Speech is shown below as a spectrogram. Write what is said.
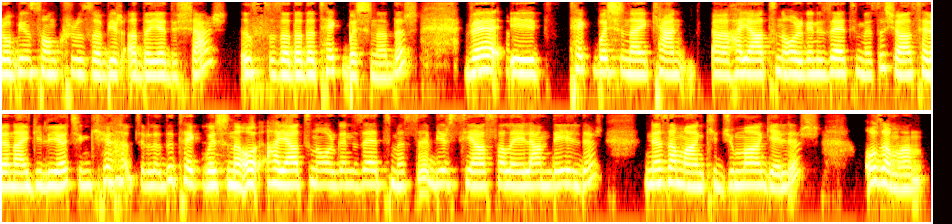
Robinson Crusoe bir adaya düşer. ıssız adada tek başınadır ve e, tek başınayken e, hayatını organize etmesi şu an Serenay gülüyor çünkü hatırladı tek başına o hayatını organize etmesi bir siyasal eylem değildir. Ne zaman ki cuma gelir o zaman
